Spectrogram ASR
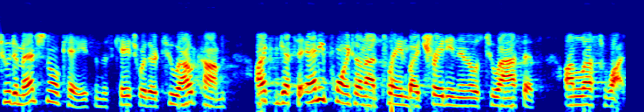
two-dimensional case, in this case where there are two outcomes, I can get to any point on that plane by trading in those two assets, unless what?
